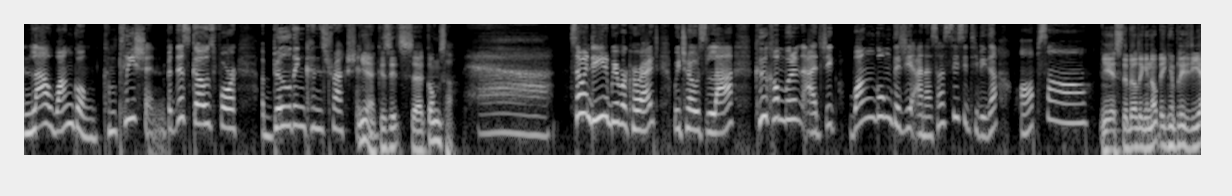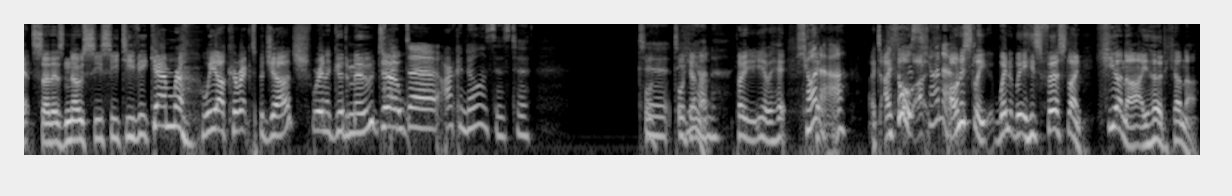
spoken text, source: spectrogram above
And la 완공 completion. But this goes for a building construction. Yeah, because it's uh, gongsa. Ah. So indeed, we were correct. We chose la. 그 건물은 아직 완공되지 않아서 CCTV가 없어. Yes, the building is not being completed yet, so there's no CCTV camera. We are correct, Bajaj. We're in a good mood. Uh, And uh, our condolences to to, to oh, Hyun. But, yeah, he- Hyuna. I, I thought, Who's I- Hyuna? honestly, when when his first line, Hyuna, I heard Hyuna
